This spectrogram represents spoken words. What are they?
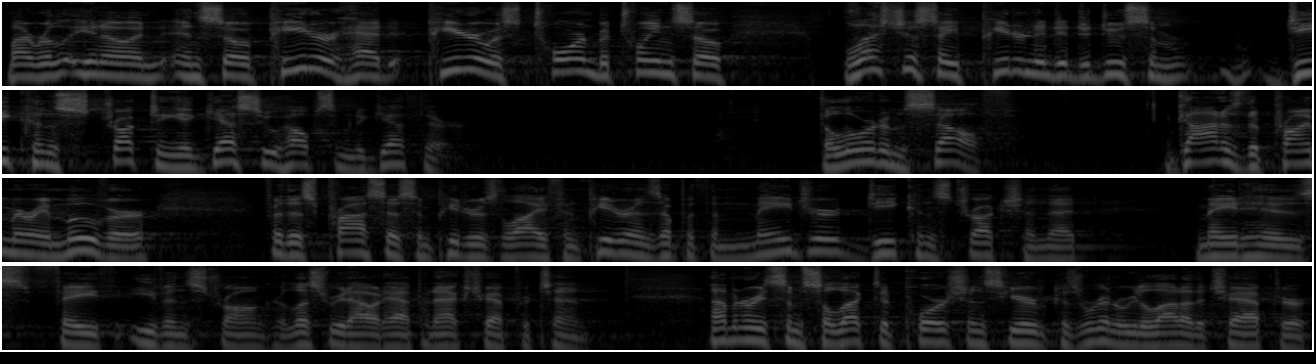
my, you know, and, and so Peter had, Peter was torn between, so let's just say Peter needed to do some deconstructing, and guess who helps him to get there? The Lord Himself. God is the primary mover for this process in Peter's life, and Peter ends up with a major deconstruction that made his faith even stronger. Let's read how it happened, Acts chapter 10. I'm going to read some selected portions here because we're going to read a lot of the chapter.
